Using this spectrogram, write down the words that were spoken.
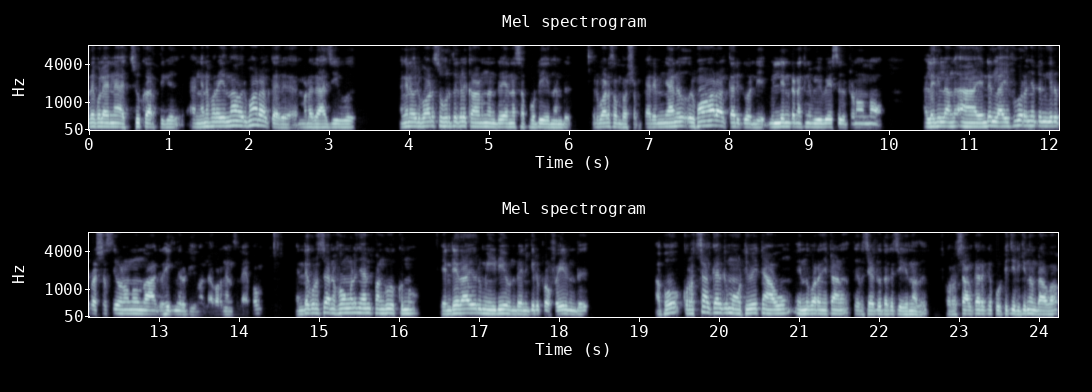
അതേപോലെ തന്നെ അച്ചു കാർത്തിക് അങ്ങനെ പറയുന്ന ഒരുപാട് ആൾക്കാർ നമ്മുടെ രാജീവ് അങ്ങനെ ഒരുപാട് സുഹൃത്തുക്കൾ കാണുന്നുണ്ട് എന്നെ സപ്പോർട്ട് ചെയ്യുന്നുണ്ട്. ഒരുപാട് സന്തോഷം. കാര്യം ഞാൻ ഒരുപാട് ആൾക്കാർക്ക് വേണ്ടി മില്യൺ കണക്കിന് വ്യൂവേഴ്സ് കിട്ടണമെന്നോ അല്ലെങ്കിൽ എന്റെ ലൈഫ് പറഞ്ഞിട്ട് എനിക്കൊരു പ്രശസ്തി വേണമെന്നോ ഒന്നും ആഗ്രഹിക്കുന്ന ഒരു ടീമല്ല പറഞ്ഞ മനസ്സിലായി? അപ്പം എന്റെ കുറച്ച് അനുഭവങ്ങൾ ഞാൻ പങ്കുവെക്കുന്നു. എന്റെതായ ഒരു മീഡിയ ഉണ്ട് എനിക്കൊരു പ്രൊഫൈൽ ഉണ്ട്. അപ്പോൾ കുറച്ച് ആൾക്കാർക്ക് മോട്ടിവേറ്റ് ആവും എന്ന് പറഞ്ഞിട്ടാണ് തീർച്ചയായിട്ടും ഇതൊക്കെ ചെയ്യുന്നത്. കുറച്ച് ആൾക്കാരൊക്കെ പൊട്ടിച്ചിരിക്കുന്നുണ്ടാവാം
